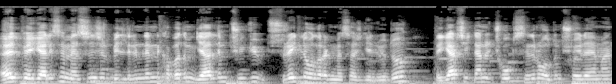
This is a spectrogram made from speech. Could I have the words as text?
Evet PGL'si Messenger bildirimlerini kapadım geldim çünkü sürekli olarak mesaj geliyordu. Ve gerçekten de çok sinir oldum. Şöyle hemen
